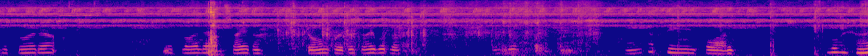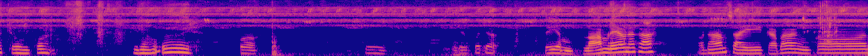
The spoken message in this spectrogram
เรียบร้อยแล้ว เร้อยแล้วใส่ละจองคอยไปใส่บุดเลยหาทับปีก่อนอ้วยหาโจงก่อน พี่น้องเอ้ยก็โอเดี๋ยวก็จะเตรียมล้ามแล้วนะคะ เอาน้ำใส่กระบ้างก่อน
